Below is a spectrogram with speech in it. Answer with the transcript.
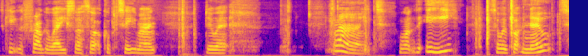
to keep the frog away, so I thought a cup of tea might do it. Right, we want the E, so we've got note,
